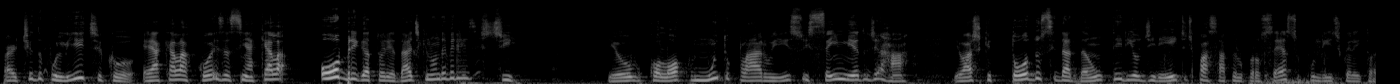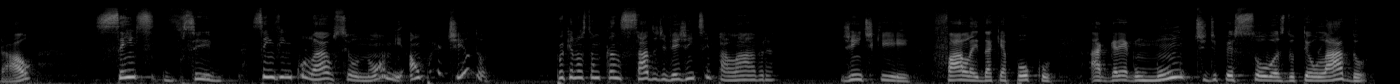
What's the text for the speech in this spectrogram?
Partido político é aquela coisa assim, aquela obrigatoriedade que não deveria existir. Eu coloco muito claro isso e sem medo de errar. Eu acho que todo cidadão teria o direito de passar pelo processo político eleitoral sem, se- se, sem vincular o seu nome a um partido. Porque nós estamos cansados de ver gente sem palavra, gente que fala e daqui a pouco agrega um monte de pessoas do teu lado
